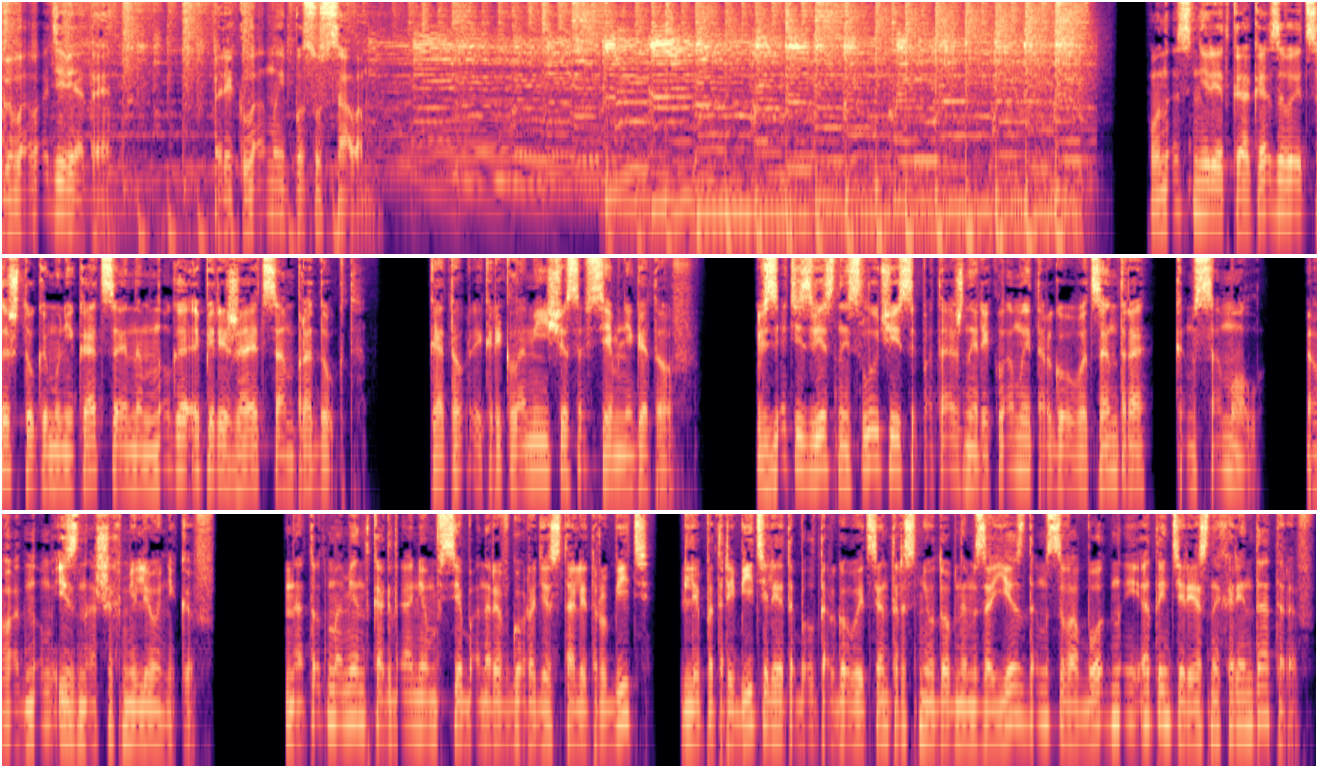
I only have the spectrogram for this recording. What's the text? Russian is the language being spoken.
Глава 9. Рекламой по сусалам. У нас нередко оказывается, что коммуникация намного опережает сам продукт, который к рекламе еще совсем не готов. Взять известный случай с эпатажной рекламой торгового центра «Комсомол» в одном из наших миллионников. На тот момент, когда о нем все баннеры в городе стали трубить, для потребителей это был торговый центр с неудобным заездом, свободный от интересных арендаторов.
